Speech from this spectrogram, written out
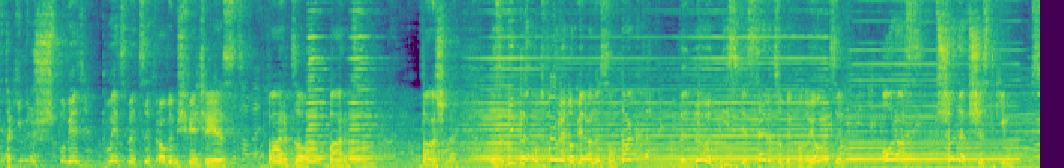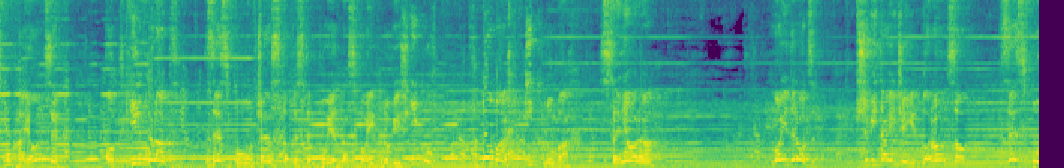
w takim już powiedz, powiedzmy cyfrowym świecie jest bardzo, bardzo ważne. Zwykle utwory dobierane są tak, by były bliskie sercu wykonujących oraz przede wszystkim słuchających. Od kilku lat zespół często występuje dla swoich rówieśników w domach i klubach seniora. Moi drodzy, przywitajcie ich gorąco. Zespół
